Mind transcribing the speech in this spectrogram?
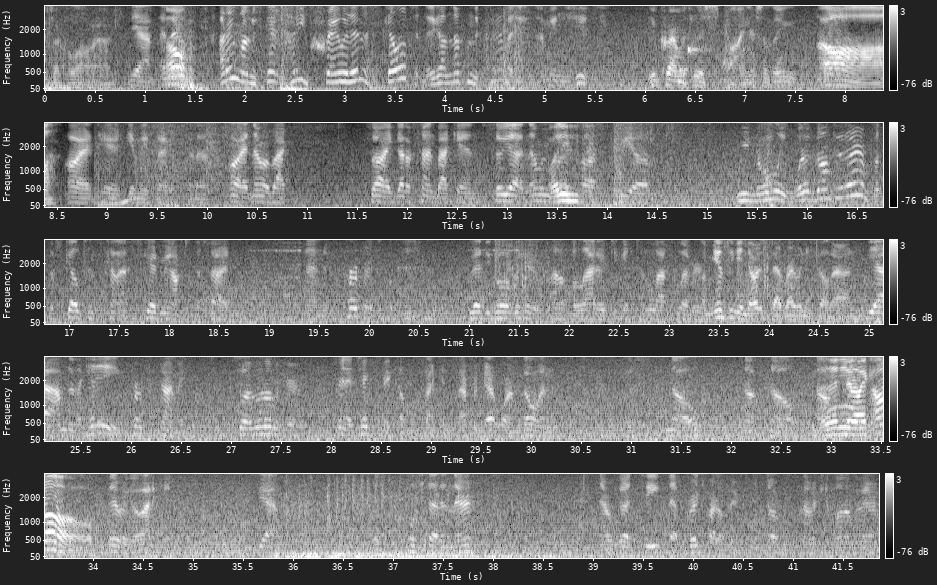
circle all around." Yeah, and Oh. then I don't even understand how do you cram it in a skeleton? They got nothing to cram it in. I mean, jeez. You cram it through his spine or something. Oh. Ah. All right, here, give me a second. Gotta. All right, now we're back. Sorry, I gotta sign back in. So yeah, now we What got across. We uh, we normally would have gone through there, but the skeletons kind of scared me off to the side, and perfect because we had to go over here and climb up a ladder to get to the last lever. I'm guessing you noticed that right when you fell down. Yeah, I'm just like, hey, perfect timing. So I went over here, and it takes me a couple seconds. I forget where I'm going. Just no, no, no, no. And then you're like, oh. There we go, Anakin. So yeah, push that in there. Now we're good. See that bridge right over there flipped over, so now we can run over there,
